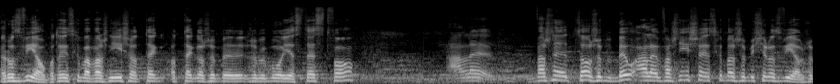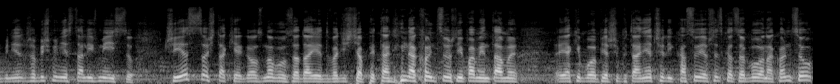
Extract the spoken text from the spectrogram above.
rozwijał, bo to jest chyba ważniejsze od, te, od tego, żeby, żeby było jestestwo, ale ważne to, żeby był, ale ważniejsze jest chyba, żeby się rozwijał, żeby nie, żebyśmy nie stali w miejscu. Czy jest coś takiego, znowu zadaję 20 pytań i na końcu już nie pamiętamy, jakie było pierwsze pytanie, czyli kasuję wszystko, co było na końcu,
